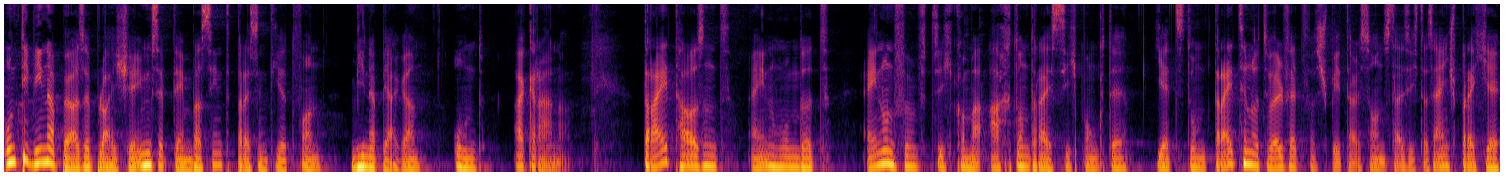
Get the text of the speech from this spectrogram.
und die Wiener Börsebläuche im September sind präsentiert von Wienerberger und Agrana. 3151,38 Punkte, jetzt um 13.12 Uhr, etwas später als sonst, als ich das einspreche,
